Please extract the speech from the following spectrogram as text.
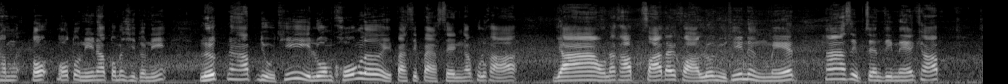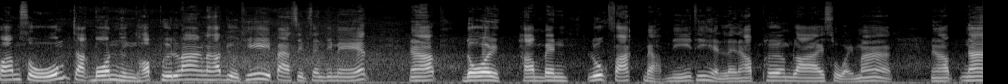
ทำโต๊ะโต๊ะตัวนี้นะครับโต๊ะบัญชีตัวนี้ลึกนะครับอยู่ที่รวมโค้งเลย 88 เซนครับคุณลูกค้ายาวนะครับซ้ายไปขวารวมอยู่ที่ 1 เมตร 50 เซนติเมตรครับความสูงจากบนถึงท็อปพื้นล่างนะครับอยู่ที่ 80 เซนติเมตรนะครับ โดยทำเป็นลูกฟักแบบนี้ที่เห็นเลยนะครับ เพิ่มลายสวยมากนะครับ หน้า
